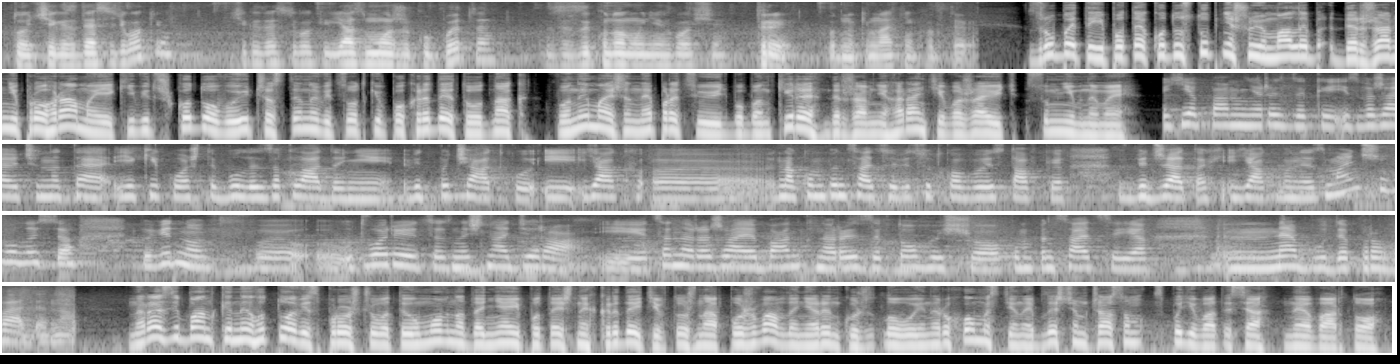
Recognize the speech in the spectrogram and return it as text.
то через 10 років, через 10 років я зможу купити за зекономлені гроші три однокімнатні квартири. Зробити іпотеку доступнішою мали б державні програми, які відшкодовують частину відсотків по кредиту. Однак вони майже не працюють, бо банкіри державні гарантії вважають сумнівними. Є певні ризики, і зважаючи на те, які кошти були закладені від початку, і як е, на компенсацію відсоткової ставки в бюджетах і як вони зменшувалися, відповідно в, е, утворюється значна діра, і це наражає банк на ризик того, що компенсація не буде проведена. Наразі банки не готові спрощувати умов надання іпотечних кредитів, тож на пожвавлення ринку житлової нерухомості найближчим часом сподіватися не варто.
